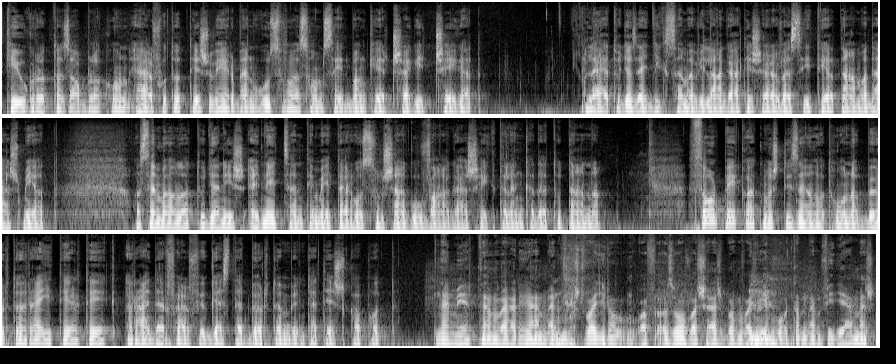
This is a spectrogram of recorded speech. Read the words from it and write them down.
Kiugrott az ablakon, elfutott és vérben úszva a szomszédban kért segítséget. Lehet, hogy az egyik szeme világát is elveszíti a támadás miatt. A szeme alatt ugyanis egy 4 cm hosszúságú vágás égtelenkedett utána. Thorpékat most 16 hónap börtönre ítélték, Ryder felfüggesztett börtönbüntetést kapott. Nem értem, várjál, mert most vagy az olvasásban, vagy én voltam nem figyelmes.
